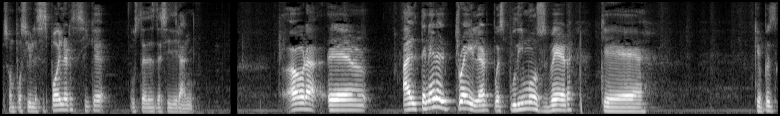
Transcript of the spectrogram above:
son posibles spoilers, así que ustedes decidirán. Ahora, eh, al tener el trailer, pues pudimos ver que, que pues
